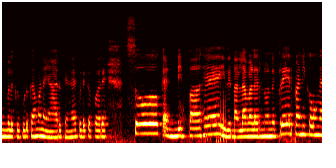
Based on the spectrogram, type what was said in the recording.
உங்களுக்கு கொடுக்காம நான் யாருக்குங்க கொடுக்க போகிறேன் ஸோ கண்டிப்பாக இது நல்லா வளரணும்னு ப்ரேயர் பண்ணிக்கோங்க.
